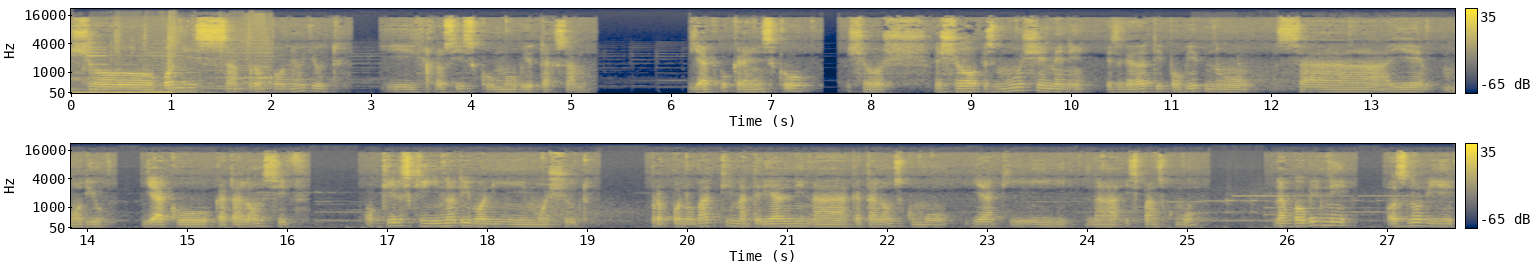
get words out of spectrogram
що вони запропонують і російську мову так само, як українську, що, що змушує мене згадати повідну взаємодію, як у каталонців, оскільки іноді вони можуть пропонувати матеріали на каталонському, як і на іспанському, на повільній основі,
